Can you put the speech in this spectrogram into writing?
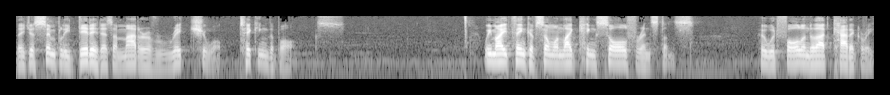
They just simply did it as a matter of ritual, ticking the box. We might think of someone like King Saul, for instance, who would fall into that category.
